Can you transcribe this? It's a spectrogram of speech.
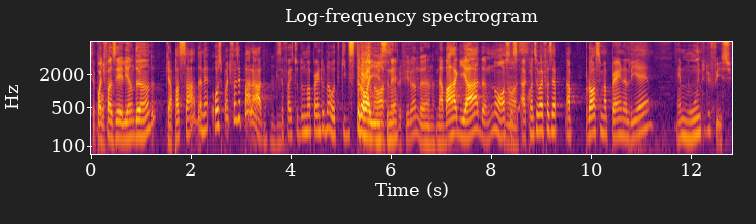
Você pode fazer ele andando, que é a passada, né? Ou você pode fazer parado, Uhum. que você faz tudo numa perna e tudo na outra, que destrói Nossa, isso, né? eu prefiro andando. Na barra guiada, nossa, Nossa. a- quando você vai fazer a, a próxima perna ali é, é muito difícil.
